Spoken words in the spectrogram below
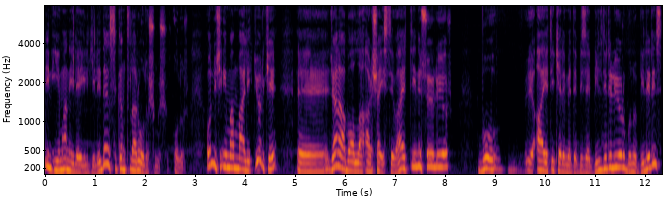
Din iman ile ilgili de sıkıntıları oluşmuş olur. Onun için İmam Malik diyor ki e, Cenab-ı Allah arşa istiva ettiğini söylüyor. Bu e, ayeti kerimede bize bildiriliyor. Bunu biliriz.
